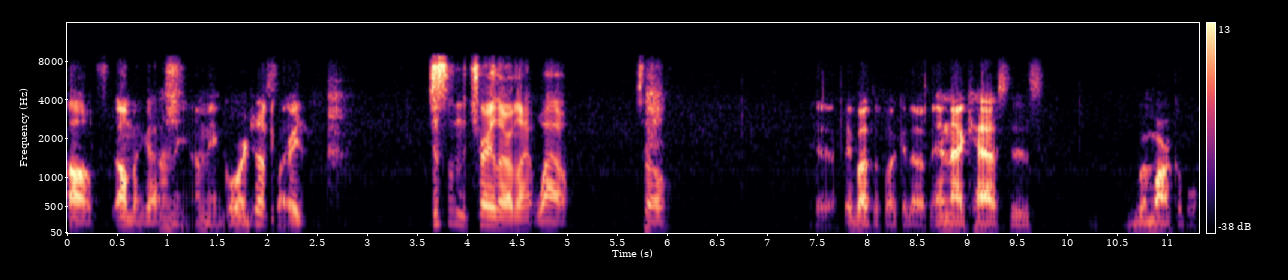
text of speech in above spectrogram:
Oh, oh my gosh! I mean, I mean, gorgeous. like, crazy. Just from the trailer, I'm like, wow. So yeah, they about to fuck it up. And that cast is remarkable.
